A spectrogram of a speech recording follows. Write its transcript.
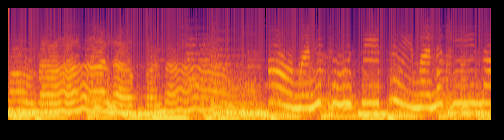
మౌనాలపనా ఆమెను చూసి ప్రేమలకి నా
